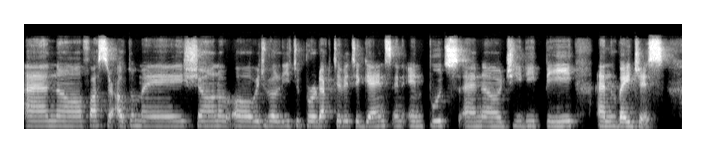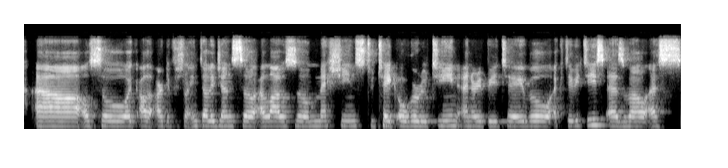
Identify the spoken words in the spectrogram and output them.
and uh, faster automation, uh, which will lead to productivity gains in inputs and uh, GDP and wages. Uh, also, like artificial intelligence uh, allows uh, machines to take over routine and repeatable activities as well as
